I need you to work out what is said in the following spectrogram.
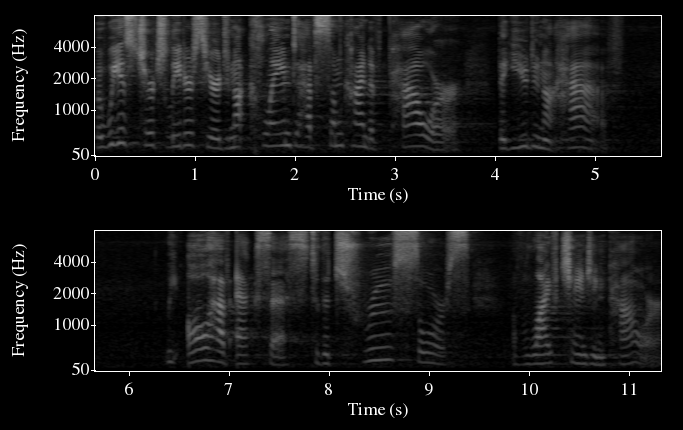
But we as church leaders here do not claim to have some kind of power that you do not have. We all have access to the true source of life changing power.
